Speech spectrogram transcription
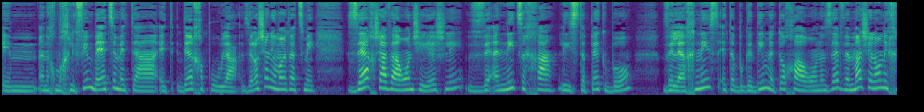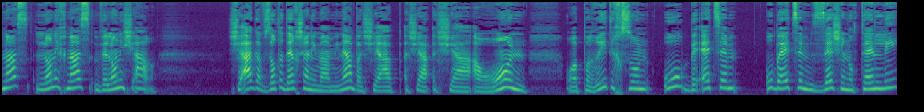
אה, אנחנו מחליפים בעצם את, ה, את דרך הפעולה. זה לא שאני אומרת לעצמי, זה עכשיו הארון שיש לי, ואני צריכה להסתפק בו ולהכניס את הבגדים לתוך הארון הזה, ומה שלא נכנס, לא נכנס ולא נשאר. שאגב, זאת הדרך שאני מאמינה בה, שה, שה, שהארון או הפריט אחסון הוא בעצם הוא בעצם זה שנותן לי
